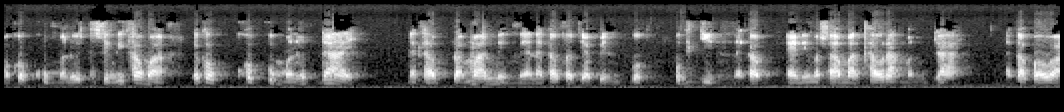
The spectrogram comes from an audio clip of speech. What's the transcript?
มาควบคุมมนุษย์สิ่งที่เข้ามาแล้วก็ควบคุมมนุษย์ได้นะครับ ประมาณหนึ่งเนี่ยนะครับ ก็จะเป็นพวกพวกยินนะครับ อันนี้มันสามารถเข้าร่างมนุษย์ได้นะครับ เพราะว่า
